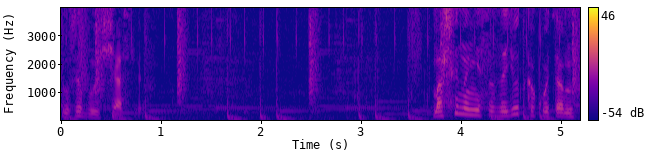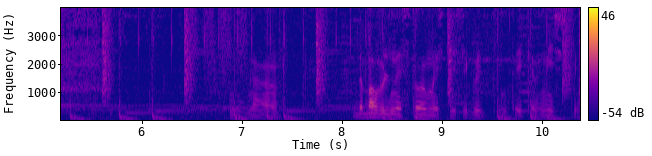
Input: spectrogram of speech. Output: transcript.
Ты уже будешь счастлив. Машина не создает какой-то, не знаю, добавленной стоимости, если говорить каким-то экономическим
